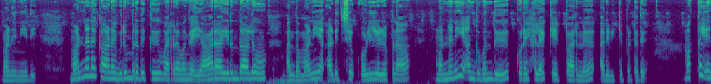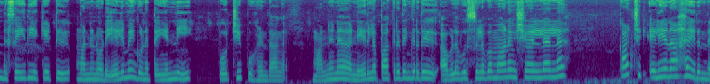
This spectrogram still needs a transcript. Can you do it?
மணிநீதி மன்னனை காண விரும்புறதுக்கு வர்றவங்க யாராக இருந்தாலும் அந்த மணியை அடிச்சு ஒளி எழுப்புனா மன்னனே அங்கு வந்து குறைகளை கேட்பார்னு அறிவிக்கப்பட்டது. மக்கள் இந்த செய்தியை கேட்டு மன்னனோட எளிமை குணத்தை எண்ணி போற்றி புகழ்ந்தாங்க. மன்னனை நேரில் பார்க்குறதுங்கிறது அவ்வளவு சுலபமான விஷயம் இல்லைல்ல. காட்சிக்கு எளியனாக இருந்த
